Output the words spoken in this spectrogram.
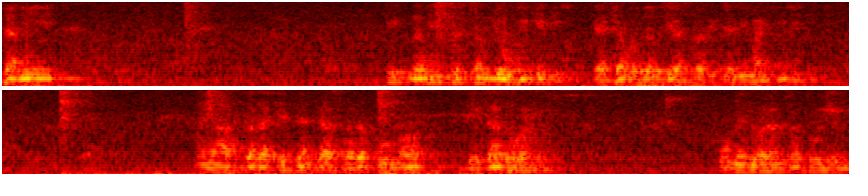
त्यांनी एक नवीन सिस्टम जी उभी केली त्याच्याबद्दलची असणारी त्यांनी माहिती दिली. आणि आज कदाचित त्यांचा असणारा पूर्ण डेटा जो आहे. उमेदवारांचा तो येईल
